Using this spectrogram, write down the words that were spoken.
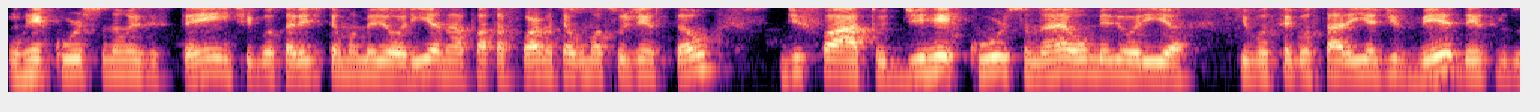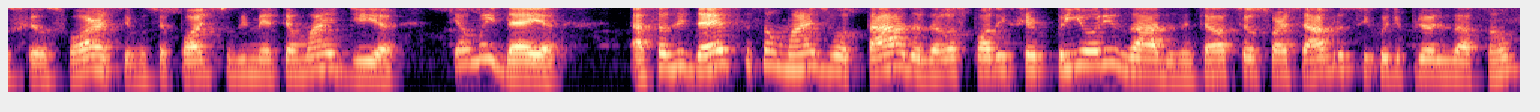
um recurso não existente, gostaria de ter uma melhoria na plataforma, ter alguma sugestão, de fato de recurso, né, ou melhoria que você gostaria de ver dentro do Salesforce, você pode submeter uma ideia, que é uma ideia. Essas ideias que são mais votadas, elas podem ser priorizadas. Então, a Salesforce abre o ciclo de priorização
